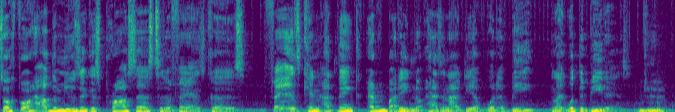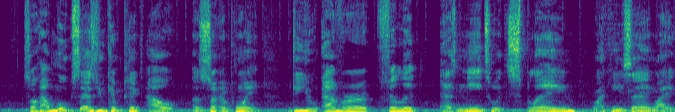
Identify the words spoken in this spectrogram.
so for how the music is processed to the fans, because fans can, I think everybody know, has an idea of what a beat, like what the beat is. Yeah. So how Mook says you can pick out a certain point, do you ever feel it as need to explain, like he's saying, like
